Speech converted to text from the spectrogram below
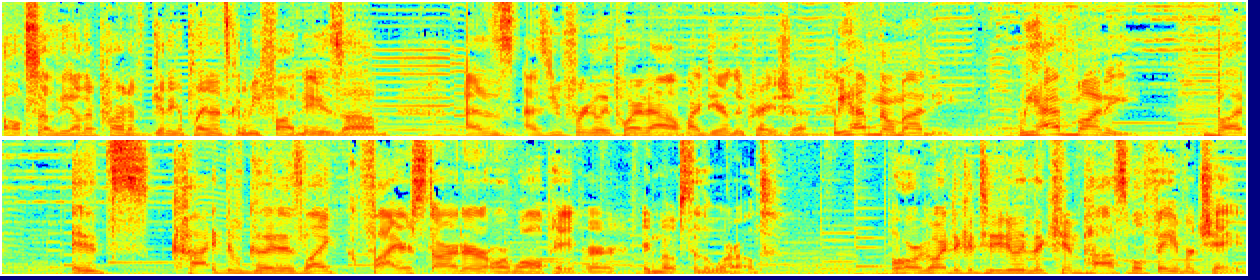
also, the other part of getting a plane that's going to be fun is, um, as as you frequently pointed out, my dear Lucretia, we have no money. We have money, but it's kind of good as like fire starter or wallpaper in most of the world. Or we're going to continue doing the Kim Possible favor chain.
